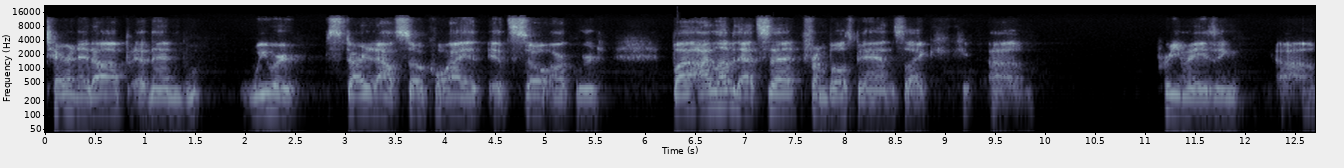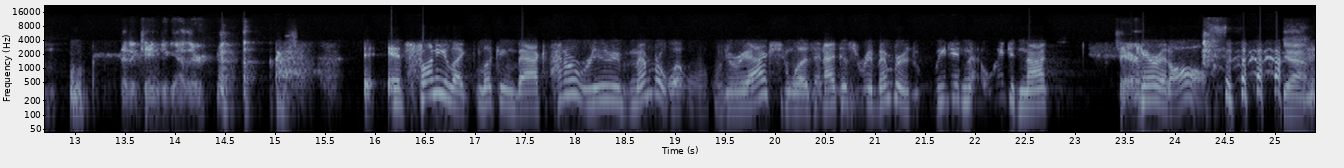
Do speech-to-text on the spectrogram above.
tearing it up, and then we were started out so quiet. It's so awkward, but I love that set from both bands. Like, um, pretty amazing um, that it came together. It- it's funny like looking back i don't really remember what the reaction was and i just remembered we didn't we did not Care. care at all Yeah.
